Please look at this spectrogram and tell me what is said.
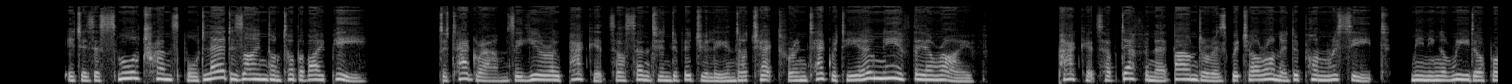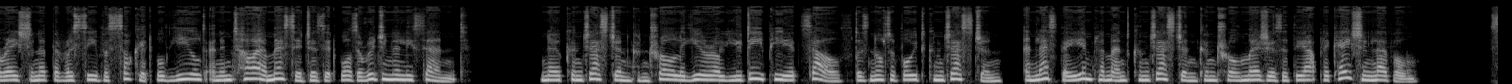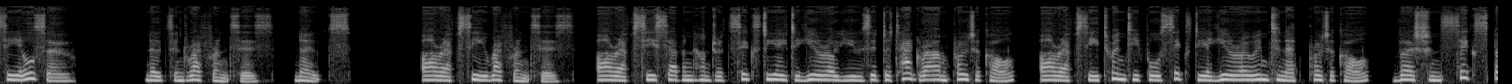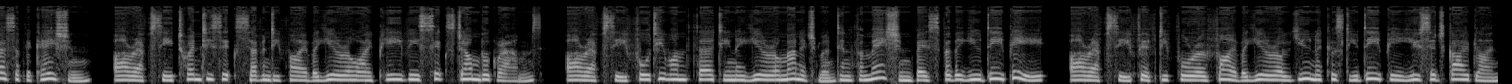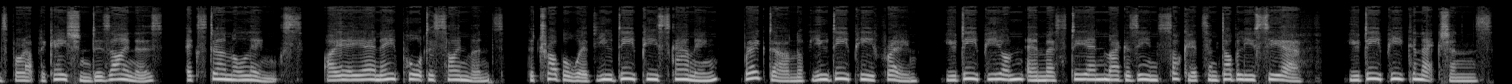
It is a small transport layer designed on top of IP. Datagrams a euro packets are sent individually and are checked for integrity only if they arrive. Packets have definite boundaries which are honored upon receipt meaning a read operation at the receiver socket will yield an entire message as it was originally sent. No congestion control a Euro UDP itself does not avoid congestion, unless they implement congestion control measures at the application level. See also Notes and references, notes. RFC references, RFC 768 a Euro user datagram protocol, RFC 2460 a Euro Internet Protocol, version 6 specification, RFC 2675 a Euro IPv6 jumbograms, RFC 4113 a Euro Management Information Base for the UDP, RFC 5405 a Euro Unicast UDP Usage Guidelines for Application Designers, External Links, IANA Port Assignments, The Trouble with UDP Scanning, Breakdown of UDP Frame, UDP on MSDN Magazine Sockets and WCF. UDP connections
